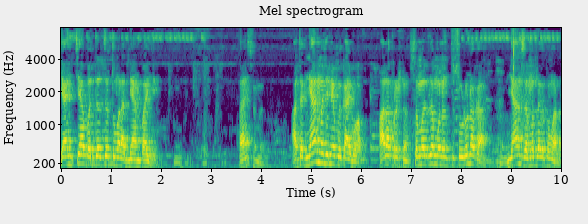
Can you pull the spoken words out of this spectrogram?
त्यांच्याबद्दलचं तुम्हाला ज्ञान पाहिजे. काय? आता ज्ञान म्हणजे नेमकं काय बुवा? आला प्रश्न. समजलं म्हणून तू सोडू नका. ज्ञान समजलं का तुम्हाला?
